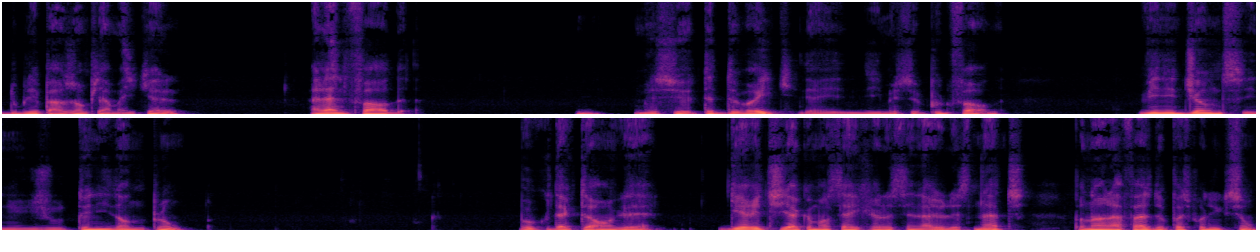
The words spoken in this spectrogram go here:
doublé par Jean-Pierre Michael. Alan Ford, Monsieur Tête de Brique, dit Monsieur Poulford. Vinnie Jones, il joue Tony Dans Plomb. Beaucoup d'acteurs anglais. Guy a commencé à écrire le scénario de Snatch pendant la phase de post-production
